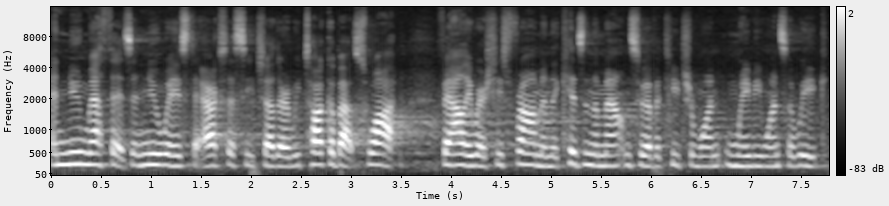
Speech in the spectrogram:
and new methods and new ways to access each other. And we talk about Swat Valley, where she's from, and the kids in the mountains who have a teacher one, maybe once a week,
